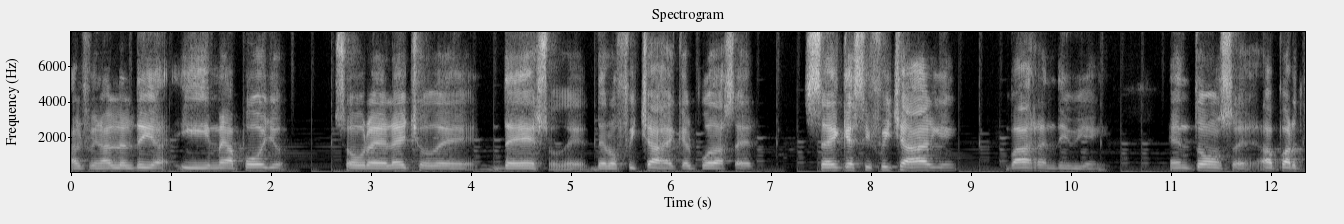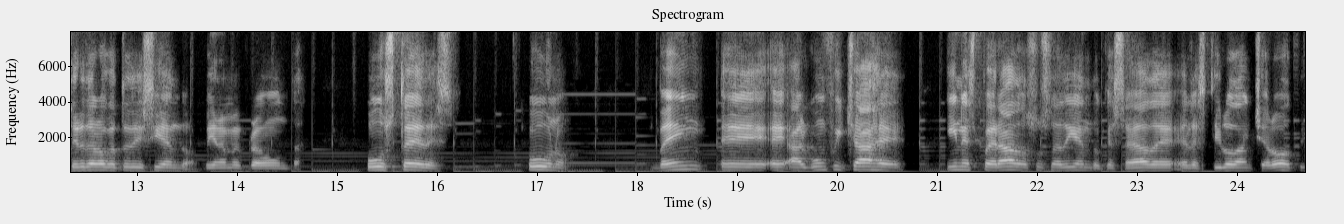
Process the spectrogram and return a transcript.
al final del día y me apoyo sobre el hecho de, de eso, de, de los fichajes que él pueda hacer. Sé que si ficha a alguien va a rendir bien. Entonces, a partir de lo que estoy diciendo, viene mi pregunta. Ustedes, uno, ven eh, eh, algún fichaje inesperado sucediendo que sea del estilo de Ancelotti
